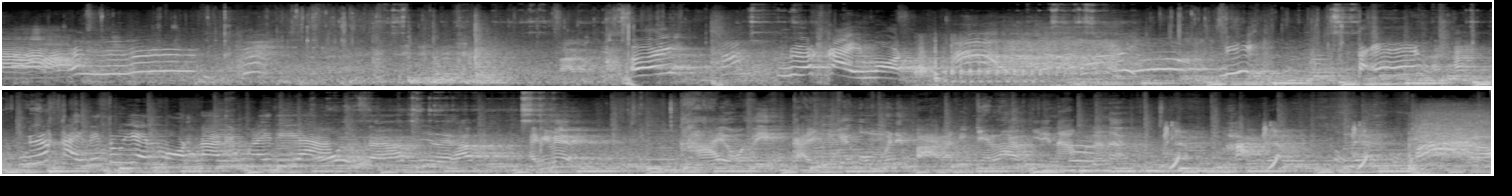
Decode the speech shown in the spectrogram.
เอ้ย เนื้อไก่หมด อ้าวเฮ้ยนี่แต่เองเนื้อไก่ในตู้เย็นหมดนะทำไงดีอะ โอ้ยคุณน้ำนี่เลยครับ ไอพี่เมธคายออกมาสิ ไก่ที่แกอมไม่ได้ปากอะที่แกล่ากมันอยู่ในน้ำนั้นอะบ้าเหรอ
